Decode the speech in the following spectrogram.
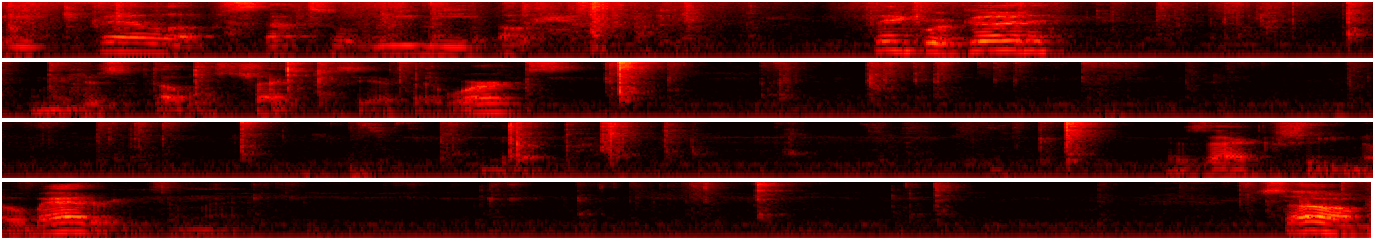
A Phillips. That's what we need. Okay. Think we're good. Let me just double check to see if it works. There's actually no batteries in there. So,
